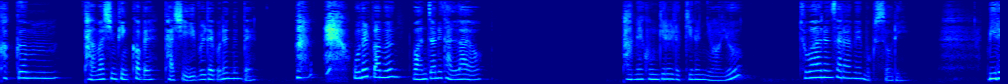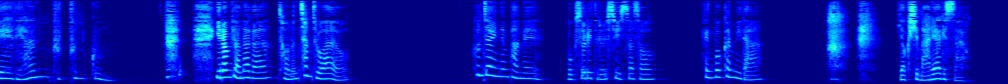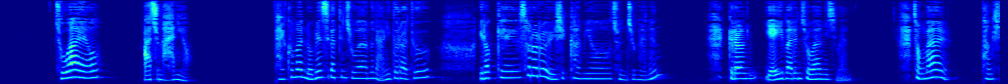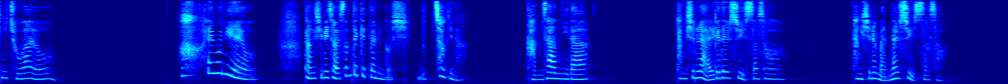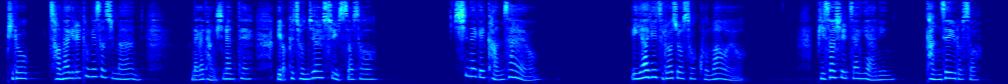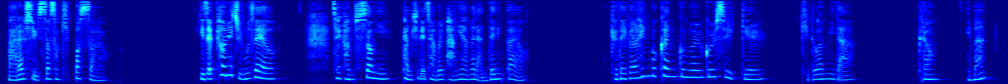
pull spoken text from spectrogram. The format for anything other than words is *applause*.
가끔 다 마신 빈컵에 다시 입을 대곤 했는데 오늘 밤은 완전히 달라요. 밤의 공기를 느끼는 여유, 좋아하는 사람의 목소리, 미래에 대한 부푼 꿈. *laughs* 이런 변화가 저는 참 좋아요. 혼자 있는 밤에 목소리 들을 수 있어서 행복합니다. 하, 역시 말해야겠어요. 좋아해요. 아주 많이요. 달콤한 로맨스 같은 좋아함은 아니더라도 이렇게 서로를 의식하며 존중하는 그런 예의 바른 좋아함이지만 정말 당신이 좋아요. 아, 행운이에요. 당신이 절 선택했다는 것이 무척이나 감사합니다. 당신을 알게 될 수 있어서, 당신을 만날 수 있어서, 비록 전화기를 통해서지만 내가 당신한테 이렇게 존재할 수 있어서 신에게 감사해요. 이야기 들어줘서 고마워요. 비서실장이 아닌 강재희로서 말할 수 있어서 기뻤어요. 이제 편히 주무세요. 제 감수성이 당신의 잠을 방해하면 안 되니까요. 그대가 행복한 꿈을 꿀 수 있길 기도합니다. 그럼 이만.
